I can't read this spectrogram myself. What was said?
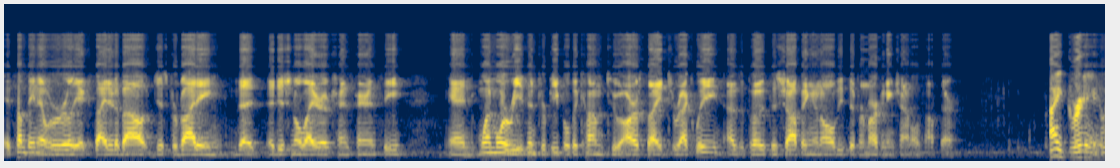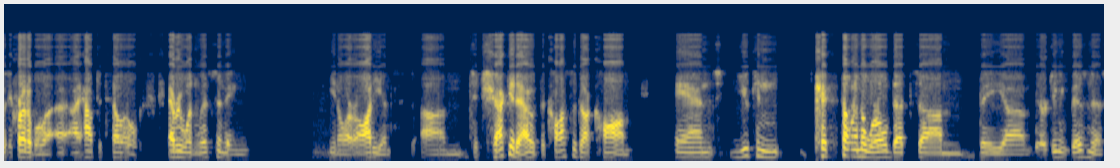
it's something that we're really excited about, just providing that additional layer of transparency and one more reason for people to come to our site directly as opposed to shopping in all these different marketing channels out there. I agree. It was incredible. I, I have to tell everyone listening, you know, our audience, um, to check it out, vacasa.com, and you can pick someone in the world that um, they uh, they're doing business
